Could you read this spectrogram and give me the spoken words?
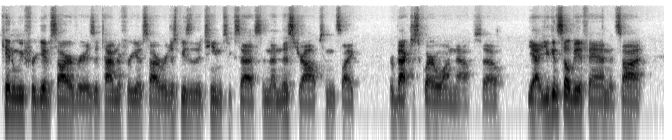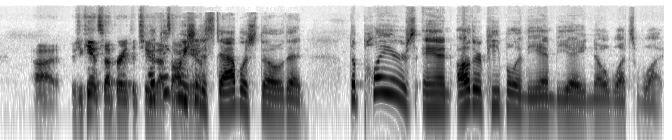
can we forgive Sarver? Is it time to forgive Sarver just because of the team success? And then this drops, and it's like we're back to square one now. So yeah, you can still be a fan. It's not uh, if you can't separate the two. I that's think we you. should establish though that the players and other people in the NBA know what's what.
